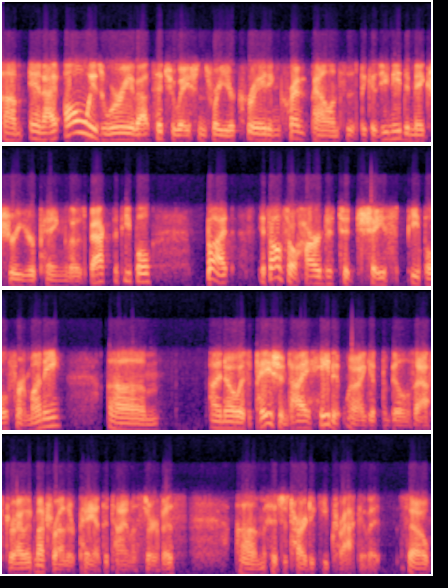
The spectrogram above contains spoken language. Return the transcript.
Um, and I always worry about situations where you're creating credit balances because you need to make sure you're paying those back to people. But it's also hard to chase people for money. Um, I know as a patient, I hate it when I get the bills after. I would much rather pay at the time of service. Um, it's just hard to keep track of it. So,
